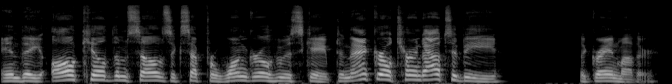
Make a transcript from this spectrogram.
and they all killed themselves except for one girl who escaped. And that girl turned out to be the grandmother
